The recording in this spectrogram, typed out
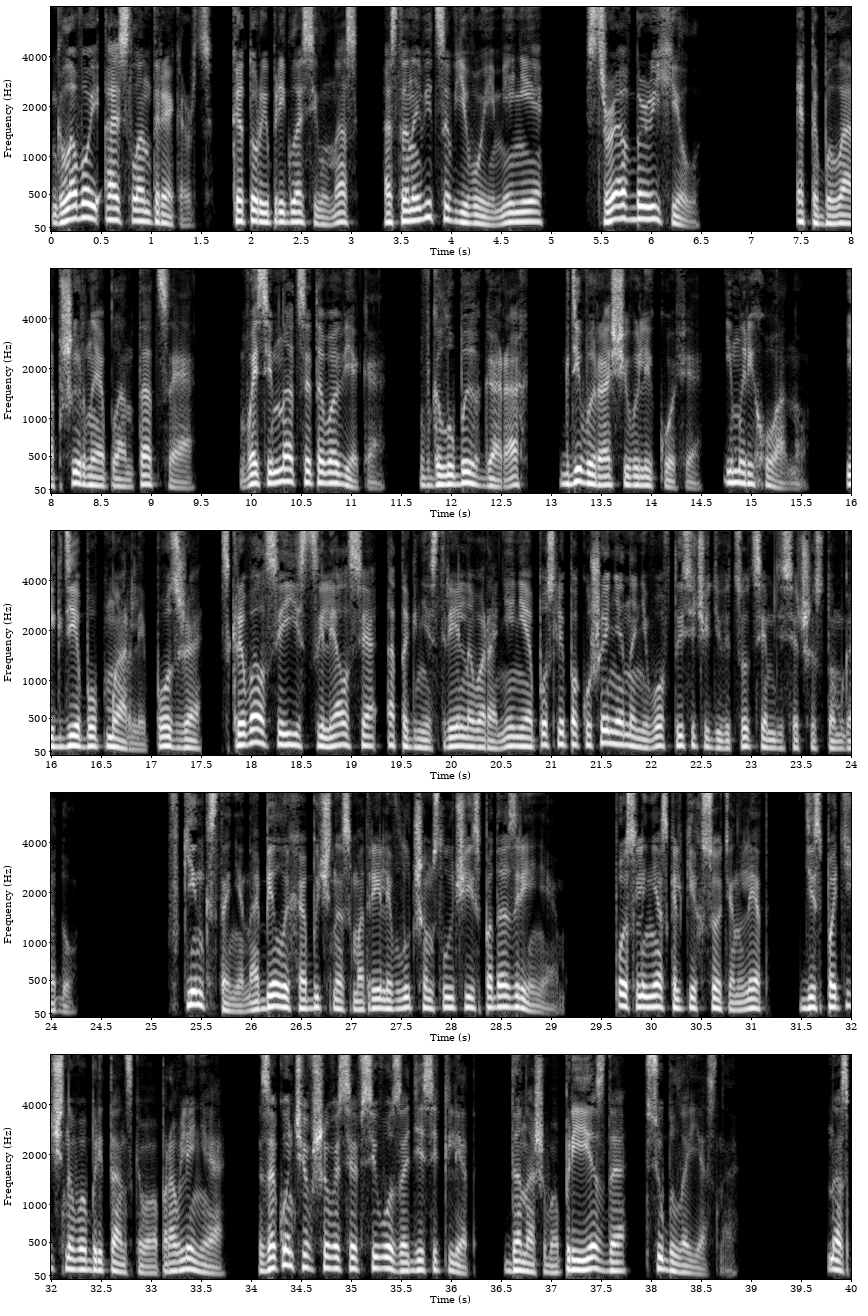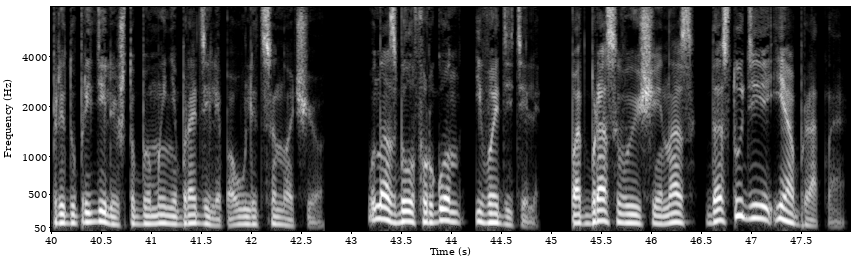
главой Iceland Records, который пригласил нас остановиться в его имении Strawberry Hill. Это была обширная плантация XVIII века в Голубых горах, где выращивали кофе и марихуану, и где Боб Марли позже скрывался и исцелялся от огнестрельного ранения после покушения на него в 1976 году. В Кингстоне на белых обычно смотрели в лучшем случае с подозрением. После нескольких сотен лет деспотичного британского правления, закончившегося всего за 10 лет до нашего приезда, все было ясно. Нас предупредили, чтобы мы не бродили по улице ночью, у нас был фургон и водитель, подбрасывающий нас до студии и обратно.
